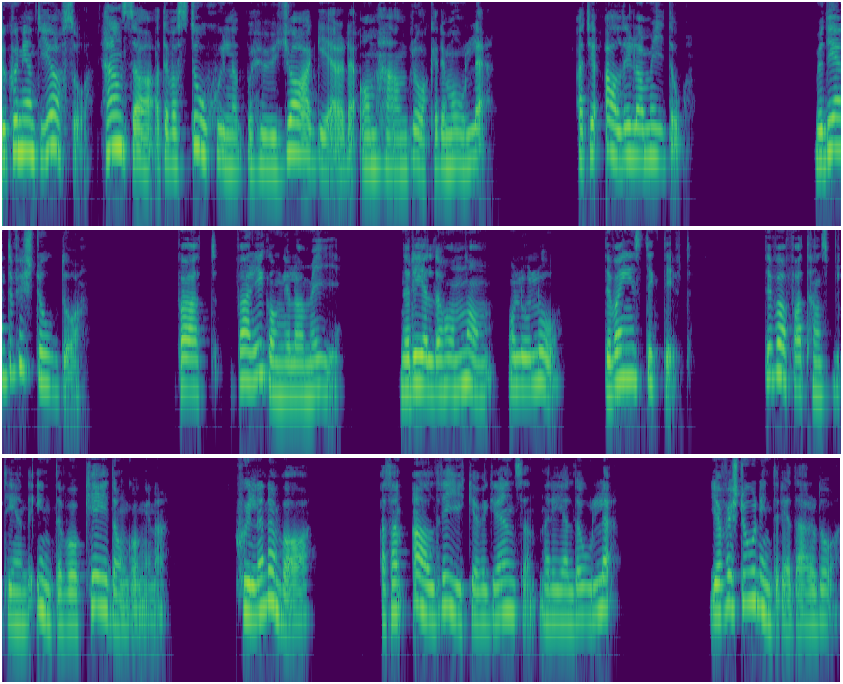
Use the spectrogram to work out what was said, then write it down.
Då kunde jag inte göra så. Han sa att det var stor skillnad på hur jag agerade om han bråkade med Olle. Att jag aldrig la mig i då. Men det jag inte förstod då var att varje gång jag la mig i, när det gällde honom och Lolo, det var instinktivt. Det var för att hans beteende inte var okej de gångerna. Skillnaden var att han aldrig gick över gränsen när det gällde Olle. Jag förstod inte det där och då.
